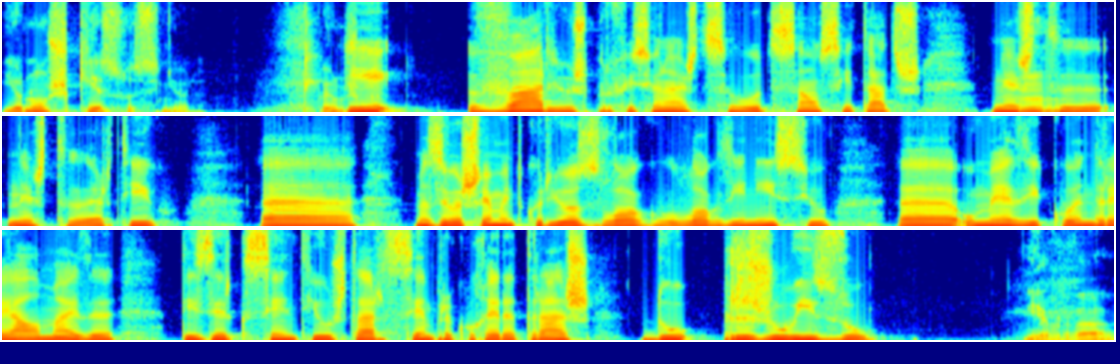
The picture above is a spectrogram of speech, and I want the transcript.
E eu não esqueço a senhora. Foi um e vários profissionais de saúde são citados neste, uhum. neste artigo, uh, mas eu achei muito curioso, logo, logo de início, uh, o médico André Almeida dizer que sentiu estar sempre a correr atrás do prejuízo. E é verdade.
